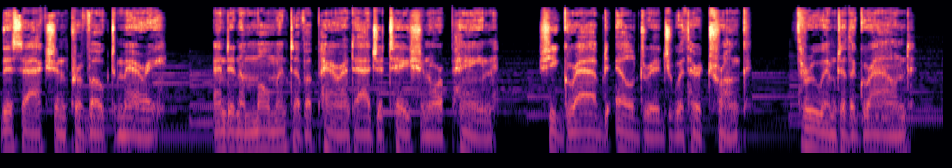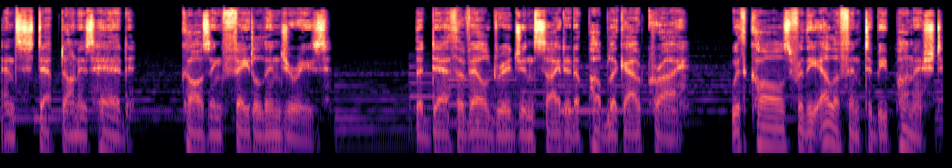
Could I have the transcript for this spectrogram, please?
This action provoked Mary, and in a moment of apparent agitation or pain, she grabbed Eldridge with her trunk, threw him to the ground, and stepped on his head, causing fatal injuries. The death of Eldridge incited a public outcry, with calls for the elephant to be punished.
